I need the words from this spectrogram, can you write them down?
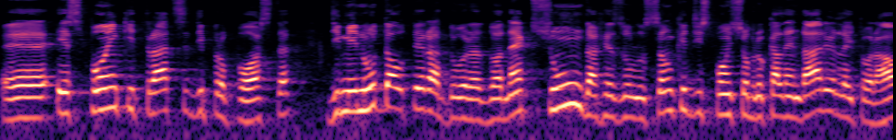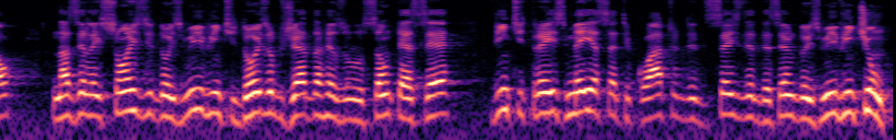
é, expõe que trata-se de proposta de minuta alteradora do anexo 1 da resolução que dispõe sobre o calendário eleitoral nas eleições de 2022, objeto da resolução TSE 23674 de 6 de dezembro de 2021.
